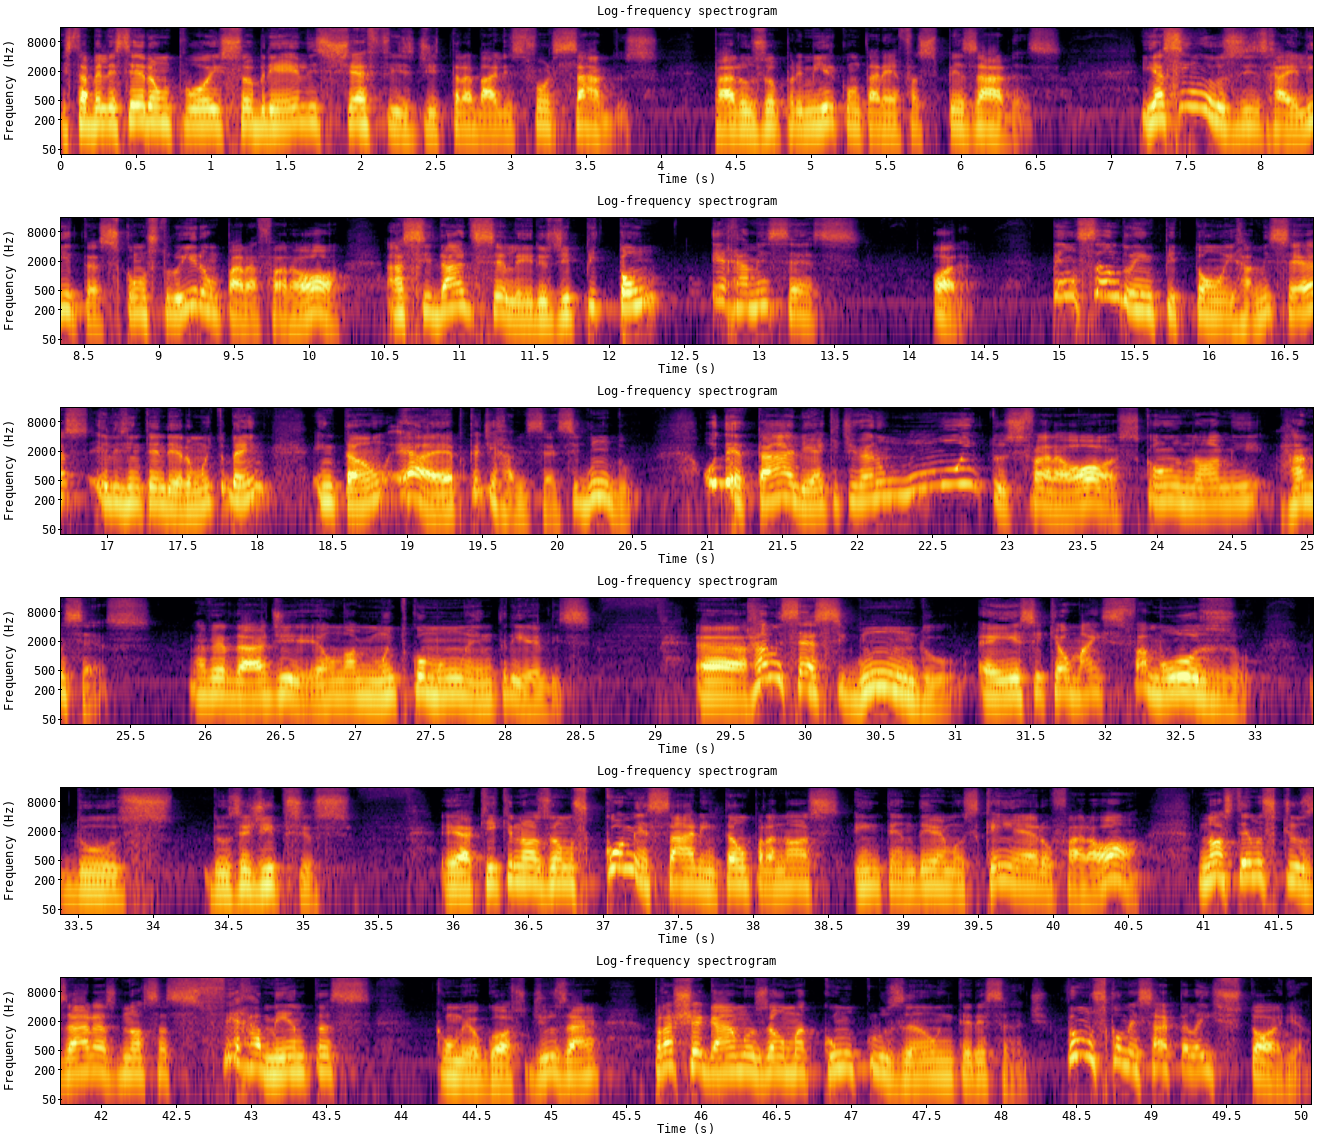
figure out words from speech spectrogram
Estabeleceram, pois, sobre eles chefes de trabalhos forçados, para os oprimir com tarefas pesadas e assim os israelitas construíram para Faraó as cidades celeiros de Pitom e Ramessés. Ora, pensando em Pitom e Ramsés, eles entenderam muito bem, então é a época de Ramsés II. O detalhe é que tiveram muitos faraós com o nome Ramsés. Na verdade, é um nome muito comum entre eles. Uh, Ramsés II é esse que é o mais famoso dos, dos egípcios. É aqui que nós vamos começar então para nós entendermos quem era o faraó. Nós temos que usar as nossas ferramentas, como eu gosto de usar, para chegarmos a uma conclusão interessante. Vamos começar pela história.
